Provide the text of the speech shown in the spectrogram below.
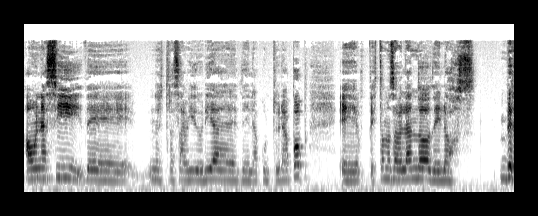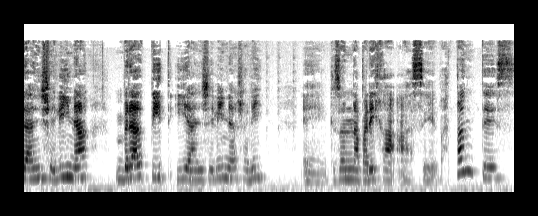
aún así de nuestra sabiduría de, de la cultura pop. Eh, estamos hablando de los Brangelina, Brad Pitt y Angelina Jolie, eh, que son una pareja hace bastantes,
